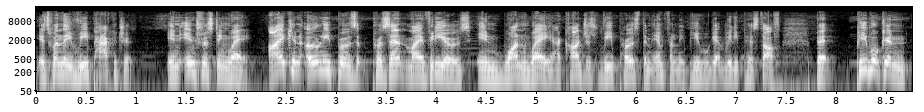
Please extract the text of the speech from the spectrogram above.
it's when they repackage it in interesting way. I can only pre present my videos in one way. I can't just repost them infinitely. People get really pissed off. But people can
